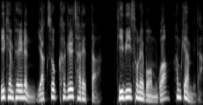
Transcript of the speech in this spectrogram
이 캠페인은 약속하길 잘했다. DB손해보험과 함께합니다.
